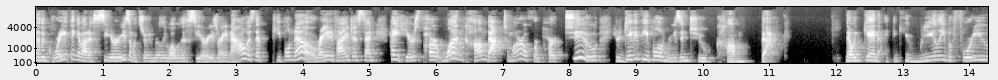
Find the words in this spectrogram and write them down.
Now, the great thing about a series and what's doing really well with a series right now is that people know, right? If I just said, hey, here's part one, come back tomorrow for part two, you're giving people a reason to come back. Now, again, I think you really, before you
